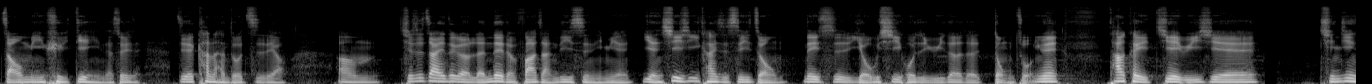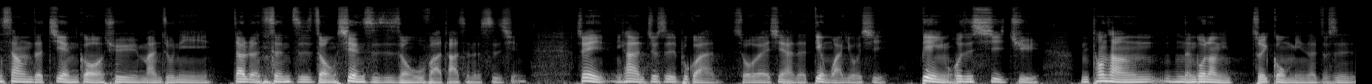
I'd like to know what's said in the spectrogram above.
着迷于电影的，所以直接看了很多资料，嗯。其实，在这个人类的发展历史里面，演戏一开始是一种类似游戏或者娱乐的动作，因为它可以介于一些情境上的建构，去满足你在人生之中、现实之中无法达成的事情。所以你看，就是不管所谓现在的电玩游戏、电影或是戏剧，你通常能够让你最共鸣的，就是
